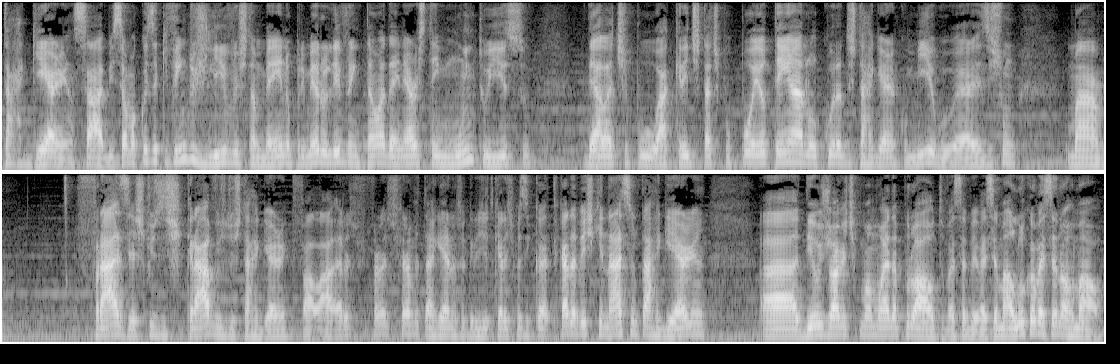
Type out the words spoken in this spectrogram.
Targaryen, sabe? Isso é uma coisa que vem dos livros também. No primeiro livro, então, a Daenerys tem muito isso. Dela, tipo, acreditar, tipo, pô, eu tenho a loucura dos Targaryen comigo. É, existe um, uma frase, acho que os escravos dos Targaryen que falavam. Era frase escravo do Targaryen, eu acredito, que era tipo assim: cada vez que nasce um Targaryen, uh, Deus joga tipo uma moeda pro alto, vai saber, vai ser maluco ou vai ser normal?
